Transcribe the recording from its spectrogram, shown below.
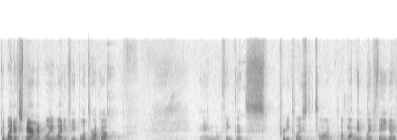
good way to experiment while you're waiting for your board to rock up. And I think that's pretty close to time. Oh, one minute left, there you go.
